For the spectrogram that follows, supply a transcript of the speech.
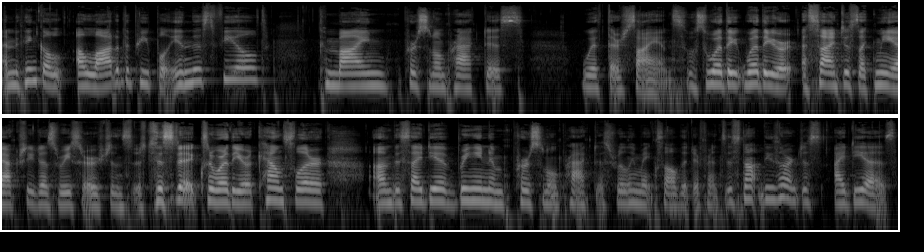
And I think a, a lot of the people in this field combine personal practice with their science. So whether whether you're a scientist like me, actually does research and statistics, or whether you're a counselor, um, this idea of bringing in personal practice really makes all the difference. It's not; these aren't just ideas;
